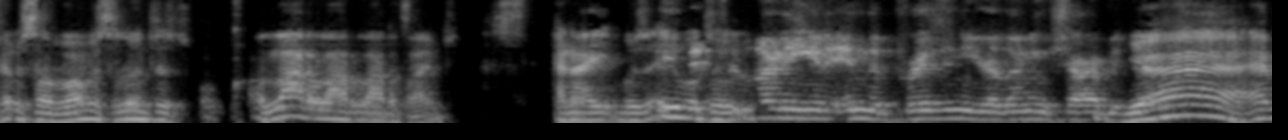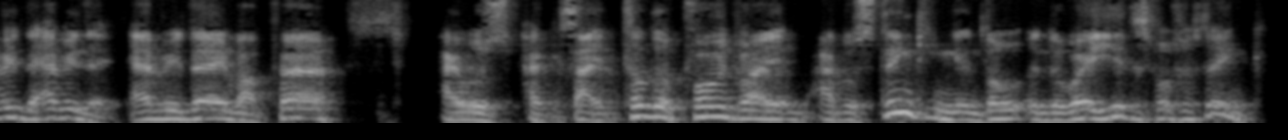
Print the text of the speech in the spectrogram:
I learned it a lot, a lot, a lot of times, and I was able to learning it in the prison. You're learning Shara Yeah, every day, every day, every day. But per I was I, I till the point where I, I was thinking in the, in the way Yid is supposed to think.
